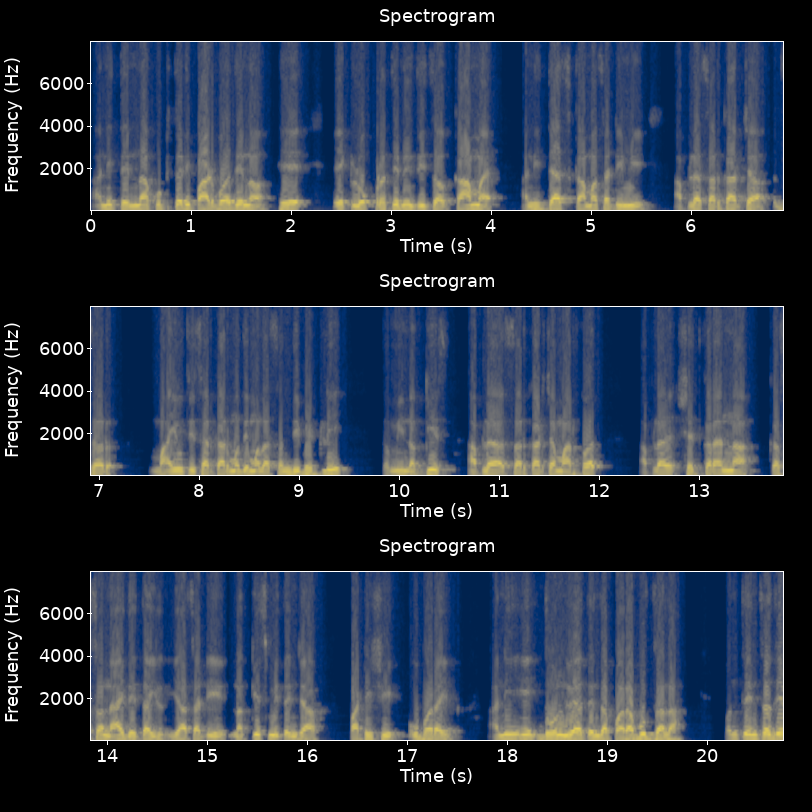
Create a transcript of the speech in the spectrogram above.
आणि त्यांना कुठेतरी पाठबळ देणं हे एक लोकप्रतिनिधीचं काम आहे. आणि त्याच कामासाठी मी आपल्या सरकारच्या जर महायुती सरकारमध्ये मला संधी भेटली तर मी नक्कीच आपल्या सरकारच्या मार्फत आपल्या शेतकऱ्यांना कसं न्याय देता येईल यासाठी नक्कीच मी त्यांच्या पाठीशी उभं राहील. आणि दोन वेळा त्यांचा पराभूत झाला. पण त्यांचं जे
